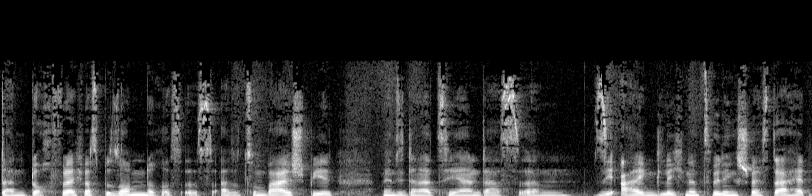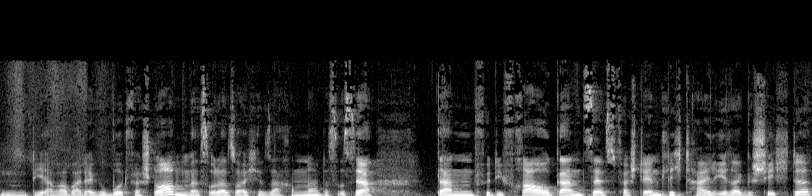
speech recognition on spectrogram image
dann doch vielleicht was Besonderes ist. Also zum Beispiel, wenn sie dann erzählen, dass ähm, sie eigentlich eine Zwillingsschwester hätten, die aber bei der Geburt verstorben ist oder solche Sachen. Ne? Das ist ja dann für die Frau ganz selbstverständlich Teil ihrer Geschichte.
